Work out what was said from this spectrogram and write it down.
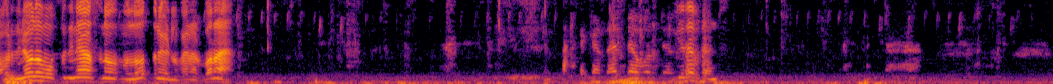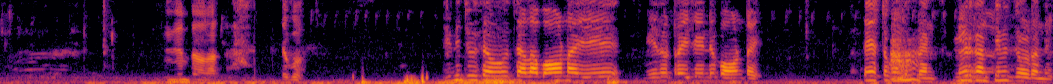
ఒకటి తినేవాళ్ళు ముప్పై తినేస్తున్నావు మళ్ళీ వస్తున్నావు ఇట్లా పైన. పోరా. ఇదే ఫ్రెండ్స్ తింటావా? చెప్పు. తిని చూసాము చాలా బాగున్నాయి. మీరు ట్రై చేయండి బాగుంటాయి. టేస్ట్ ఉంది ఫ్రెండ్స్ మీరు కానీ తిని చూడండి.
